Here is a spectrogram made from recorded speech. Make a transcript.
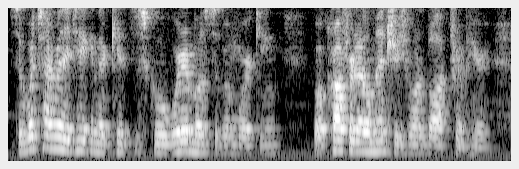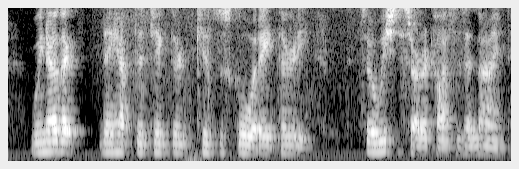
So what time are they taking their kids to school? Where are most of them working? Well, Crawford Elementary is one block from here. We know that they have to take their kids to school at 8:30. So we should start our classes at 9.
